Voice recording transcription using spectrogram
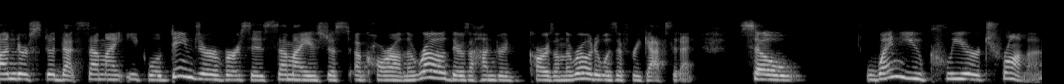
understood that semi equaled danger versus semi is just a car on the road. There's a hundred cars on the road. It was a freak accident. So when you clear trauma,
